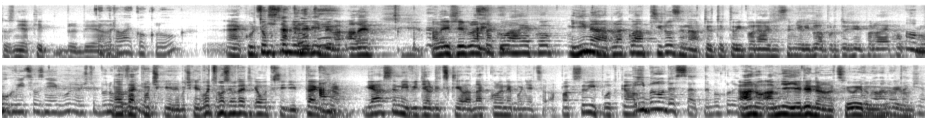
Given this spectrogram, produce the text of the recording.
to zní jaký blbě, ale... Vypadala jako kluk? Ne, kvůli tomu se mě nelíbila, ale, ale že byla taková jako jiná, byla taková přirozená. Ty, ty to vypadá, že se mě líbila, protože vypadala jako kluk. No, Bůh ví, co z něj bude, ještě budu No tak počkej, počkej, pojď, musím teďka utřídit. Takže ano. já jsem ji viděl vždycky ale na kole nebo něco a pak jsem ji potkal. Jí bylo deset, nebo kolik? Ano, a mě jedenáct, jo, jenom, ano, ano, takže,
